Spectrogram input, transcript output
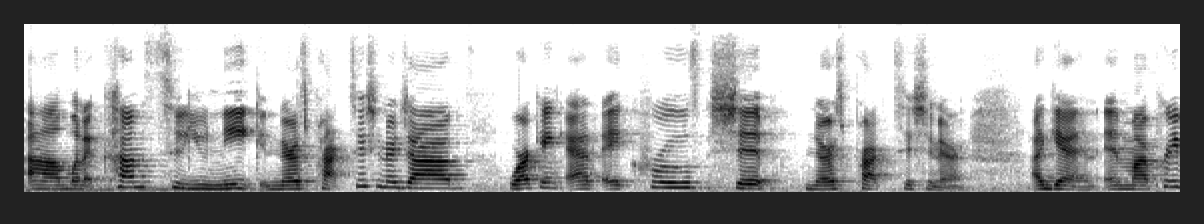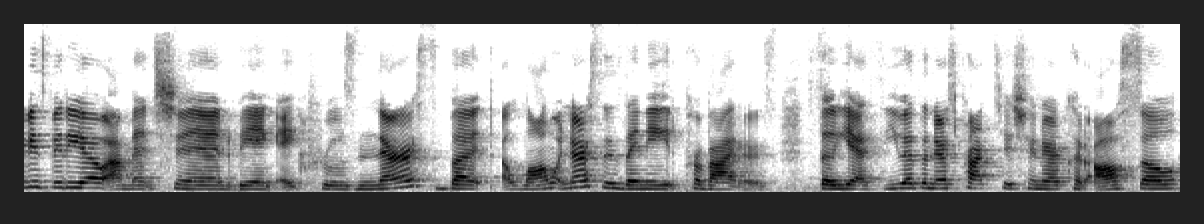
um, when it comes to unique nurse practitioner jobs working as a cruise ship nurse practitioner. Again, in my previous video, I mentioned being a cruise nurse, but along with nurses, they need providers. So yes, you as a nurse practitioner could also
